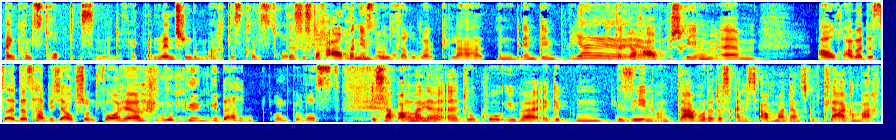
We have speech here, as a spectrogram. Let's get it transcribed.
ein Konstrukt ist im Endeffekt, ein menschengemachtes Konstrukt. Das ist doch auch Wir in dem Buch. Darüber klar. In, in dem ja, ja, ja, doch ja, auch beschrieben. Ja. Ähm, auch, aber das, das habe ich auch schon vorher gedacht und gewusst. Ich habe auch aber mal eine äh, Doku über Ägypten gesehen und da wurde das eigentlich auch mal ganz gut klar gemacht.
